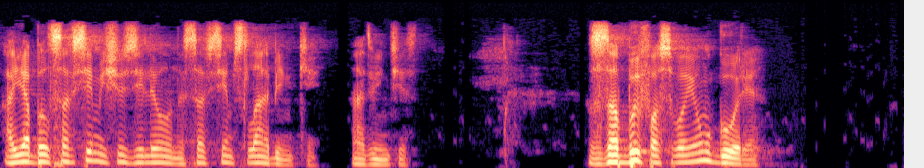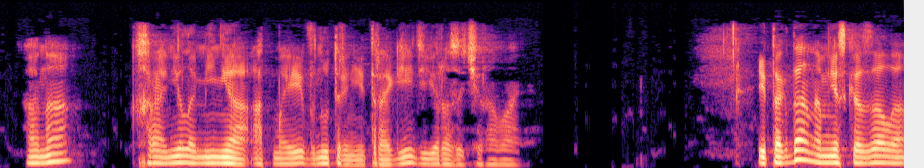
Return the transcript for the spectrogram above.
А я был совсем еще зеленый, совсем слабенький адвентист. Забыв о своем горе, она хранила меня от моей внутренней трагедии и разочарования. И тогда она мне сказала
